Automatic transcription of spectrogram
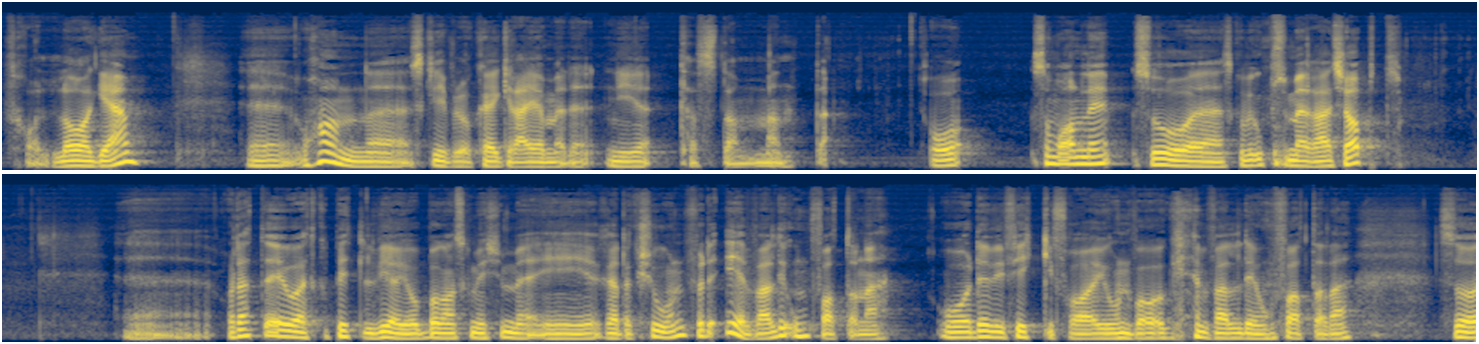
fra laget. Eh, og han skriver da hva er greia med Det nye testamentet. Og som vanlig så skal vi oppsummere kjapt. Og dette er jo et kapittel vi har jobba ganske mye med i redaksjonen, for det er veldig omfattende. Og det vi fikk fra Jon var òg veldig omfattende. Så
